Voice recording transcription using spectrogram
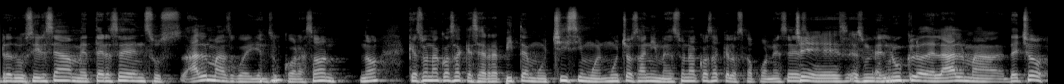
reducirse a meterse en sus almas, güey, en su corazón, ¿no? Que es una cosa que se repite muchísimo en muchos animes. Es una cosa que los japoneses sí, es, es muy el común. núcleo del alma. De hecho,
